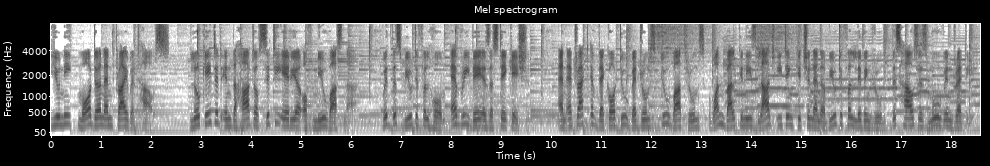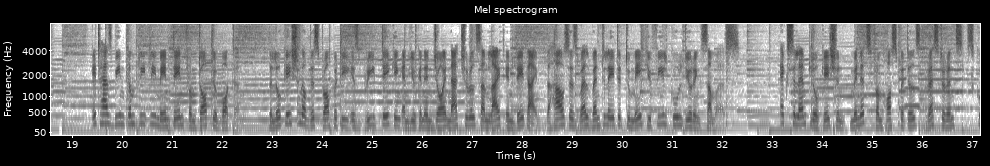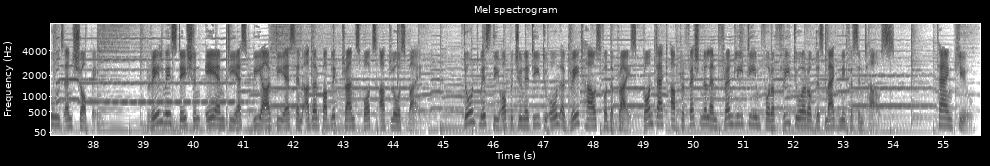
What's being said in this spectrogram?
Unique, modern and private house. Located in the heart of city area of New Vasna. With this beautiful home, every day is a staycation. An attractive decor 2 bedrooms, 2 bathrooms, 1 balconies, large eating kitchen and a beautiful living room. This house is move-in ready. It has been completely maintained from top to bottom. The location of this property is breathtaking and you can enjoy natural sunlight in daytime. The house is well ventilated to make you feel cool during summers. Excellent location, minutes from hospitals, restaurants, schools and shopping. Railway station, AMTS, BRTS and other public transports are close by. Don't miss the opportunity to own a great house for the price. Contact our professional and friendly team for a free tour of this magnificent house. Thank you.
